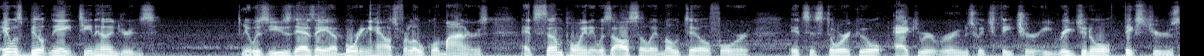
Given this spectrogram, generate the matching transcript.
It was built in the 1800s. It was used as a, uh boarding house for local miners. At some point, it was also a motel for its historical, accurate rooms, which feature original fixtures,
